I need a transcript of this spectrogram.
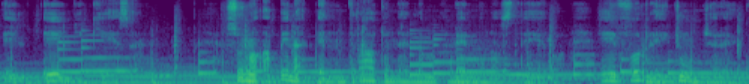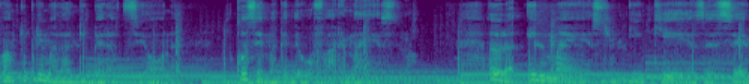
e, e gli chiese: Sono appena entrato nel, nel monastero e vorrei giungere quanto prima alla liberazione. Cos'è ma che devo fare, maestro? Allora il maestro gli chiese se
